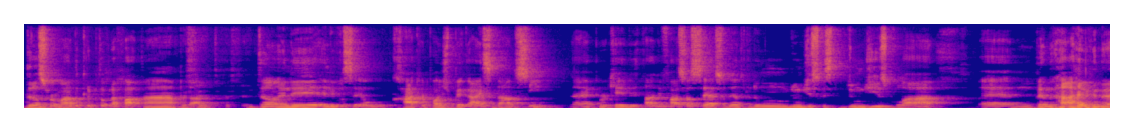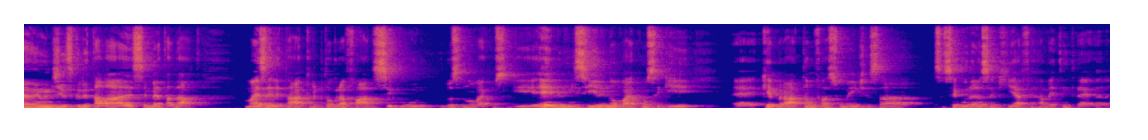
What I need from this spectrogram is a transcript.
transformado criptografado. Ah, perfeito, tá? perfeito. Então ele, ele você, o hacker pode pegar esse dado, sim, né? Porque ele está de fácil acesso dentro de um, de um disco de um disco lá, é, um pendrive, né? Em um disco ele está lá esse metadata, mas ele está criptografado, seguro, e você não vai conseguir, ele em si ele não vai conseguir é, quebrar tão facilmente essa, essa segurança que a ferramenta entrega, né?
